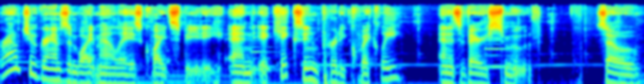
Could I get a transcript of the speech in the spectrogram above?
Around two grams of white Malay is quite speedy, and it kicks in pretty quickly, and it's very smooth. So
